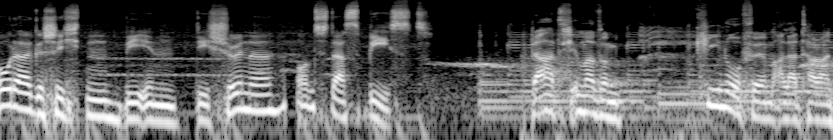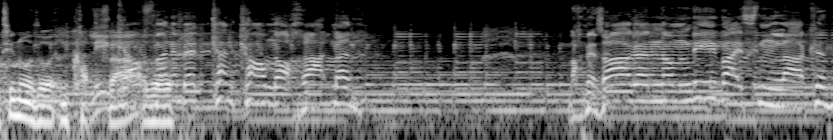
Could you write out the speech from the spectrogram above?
oder Geschichten wie in Die Schöne und das Biest. Da hatte ich immer so einen Kinofilm la Tarantino so im Kopf. Lieg Ja, auf also, meinem Bett, kann kaum noch atmen. Mach mir Sorgen um die weißen Laken.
